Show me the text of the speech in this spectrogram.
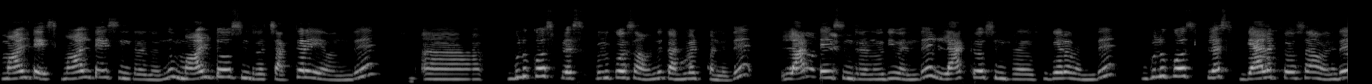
மால்டேஸ் மால்டேஸ்ன்றது வந்து மால்டோஸ்ன்ற சர்க்கரையை வந்து குளுக்கோஸ் பிளஸ் குளுக்கோஸா வந்து கன்வெர்ட் பண்ணுது. லாக்டேஸ்ன்ற நொதி வந்து லாக்டோஸ்ன்ற சுகரை வந்து குளுக்கோஸ் பிளஸ் கேலக்டோஸா வந்து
